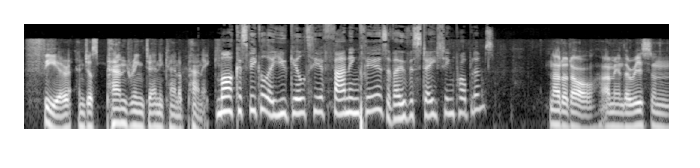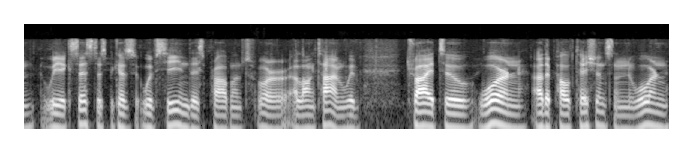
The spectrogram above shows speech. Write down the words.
fear and just pandering to any kind of panic. Marcus Wiechel, are you guilty of fanning fears, of overstating problems? Not at all. I mean, the reason we exist is because we've seen these problems for a long time. We've tried to warn other politicians and warn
